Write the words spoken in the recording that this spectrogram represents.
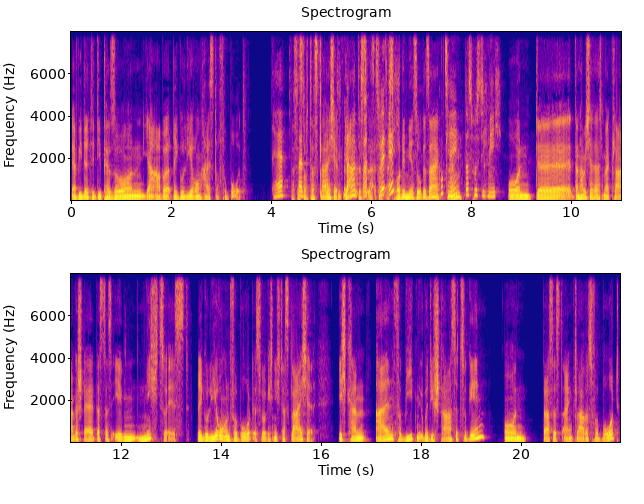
erwiderte die Person, ja, aber Regulierung heißt doch Verbot. Hä? Das ist doch das Gleiche. Ja, das, also, das wurde mir so gesagt. Okay, ne? das wusste ich nicht. Und äh, dann habe ich das erstmal klargestellt, dass das eben nicht so ist. Regulierung und Verbot ist wirklich nicht das Gleiche. Ich kann allen verbieten, über die Straße zu gehen und das ist ein klares Verbot.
